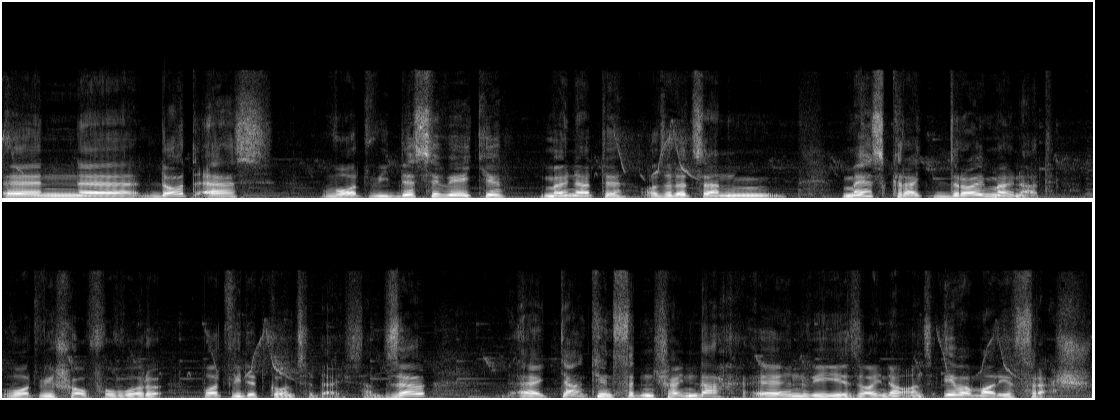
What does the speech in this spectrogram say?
Und uh, dort ist, was wir diese Woche, Monate, also das sind meist drei Monate, wat wir schaffen worden, wat wir das ganze Tag sind. So, ich danke Ihnen für den schönen Tag und wir sehen uns immer mal refresh.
